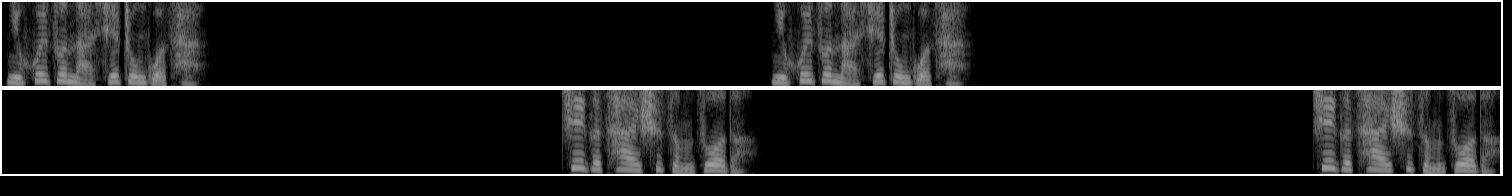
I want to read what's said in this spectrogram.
你会做哪些中国菜？你会做哪些中国菜？这个菜是怎么做的？这个菜是怎么做的？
